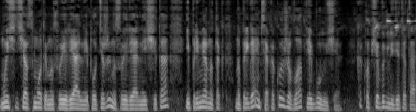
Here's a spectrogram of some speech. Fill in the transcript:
Мы сейчас смотрим на свои реальные платежи, на свои реальные счета и примерно так напрягаемся, а какое же в Латвии будущее? Как вообще выглядит это?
